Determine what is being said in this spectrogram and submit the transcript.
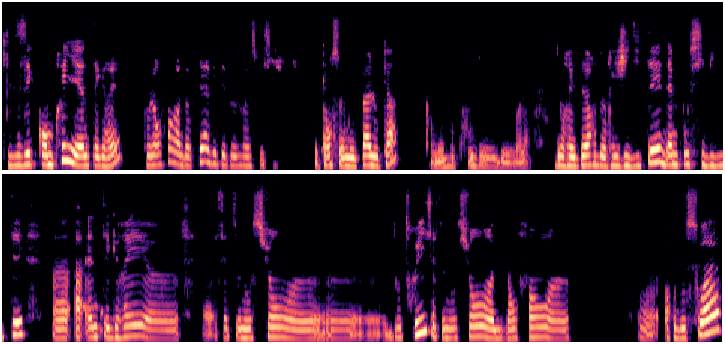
qu'ils aient compris et intégré que l'enfant adopté avait des besoins spécifiques. Et quand ce n'est pas le cas, quand il y a beaucoup de, de voilà, de raideur, de rigidité, d'impossibilité euh, à intégrer euh, euh, cette notion d'autrui, cette notion d'enfant hors de soi,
